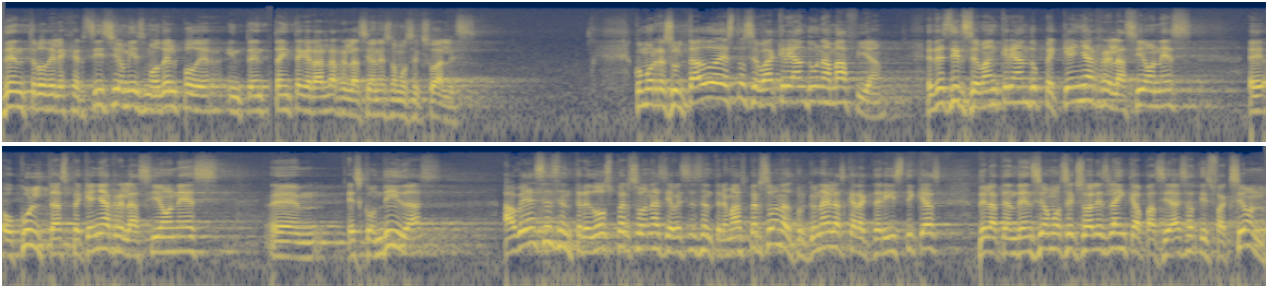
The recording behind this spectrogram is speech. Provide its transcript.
dentro del ejercicio mismo del poder, intenta integrar las relaciones homosexuales. Como resultado de esto se va creando una mafia, es decir, se van creando pequeñas relaciones eh, ocultas, pequeñas relaciones em, escondidas, a veces entre dos personas y a veces entre más personas, porque una de las características de la tendencia homosexual es la incapacidad de satisfacción.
